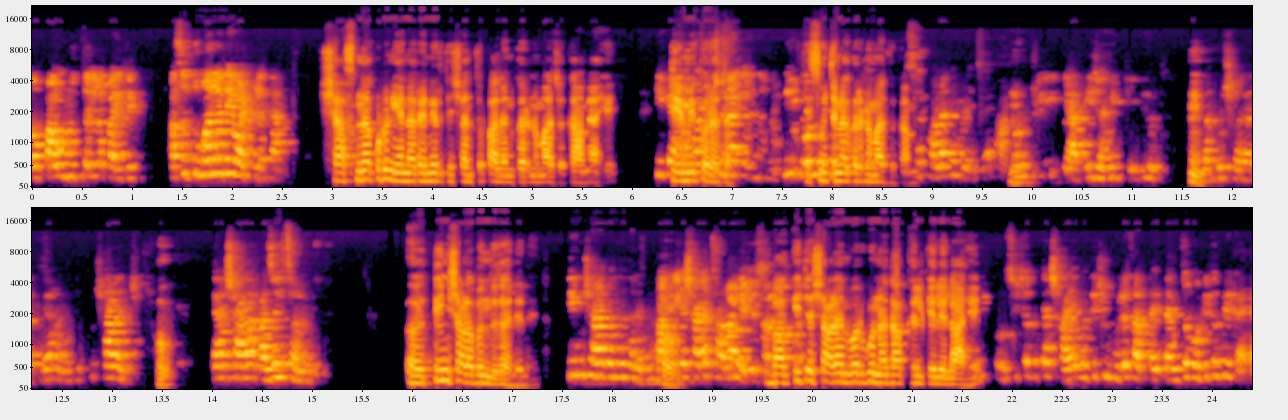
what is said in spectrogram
पाऊल उचललं पाहिजे? असं तुम्हाला नाही वाटलं का? शासनाकडून येणाऱ्या निर्देशांचं पालन करणं माझं काम आहे. ते मी करत आहे. सूचना करणं माझं काम आहे. हो. त्या शाळा आजही चालू तीन शाळा बंद झालेल्या आहेत. तीन शाळा बंद झाल्या. हो. बाकीच्या शाळा चालू आहेत. बाकीच्या शाळांवर गुन्हा दाखल केलेला आहे. प्रोसिजर त्या शाळेमध्ये जी मुलं जात आहेत त्यांचं भवितव्य काय?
